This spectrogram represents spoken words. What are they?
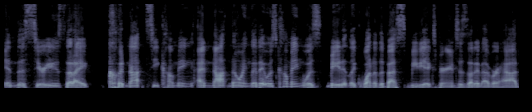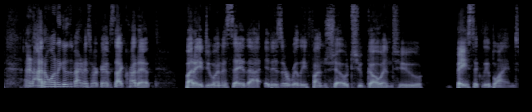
in this series that I could not see coming and not knowing that it was coming was made it like one of the best media experiences that I've ever had. And I don't want to give the Magnus Archives that credit, but I do want to say that it is a really fun show to go into basically blind.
